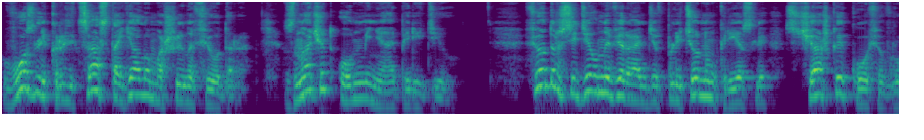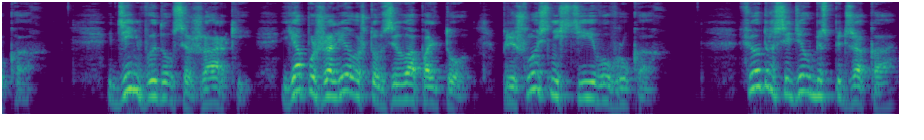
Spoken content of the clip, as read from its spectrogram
Возле крыльца стояла машина Федора. Значит, он меня опередил. Федор сидел на веранде в плетеном кресле с чашкой кофе в руках. День выдался жаркий. Я пожалела, что взяла пальто. Пришлось нести его в руках. Федор сидел без пиджака,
